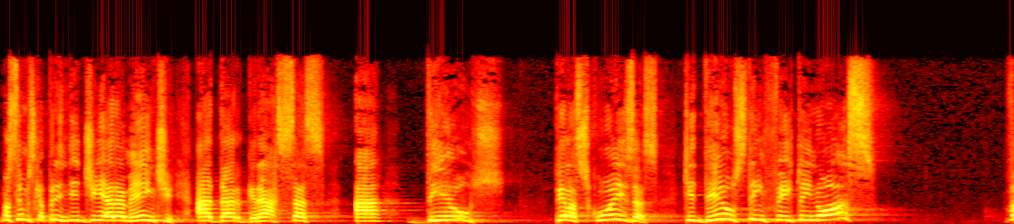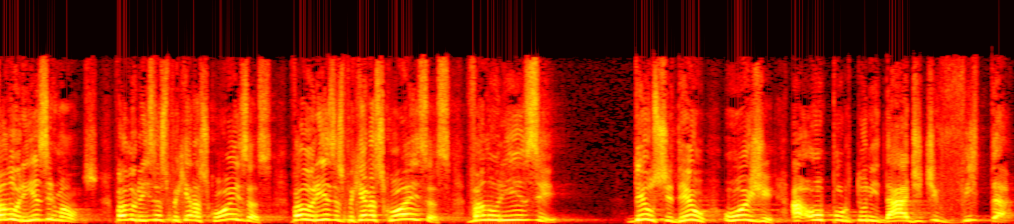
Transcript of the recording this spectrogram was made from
Nós temos que aprender diariamente a dar graças a Deus pelas coisas que Deus tem feito em nós. Valorize, irmãos. Valorize as pequenas coisas. Valorize as pequenas coisas. Valorize. Deus te deu hoje a oportunidade de vida.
